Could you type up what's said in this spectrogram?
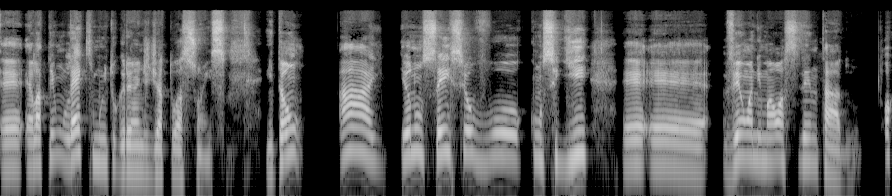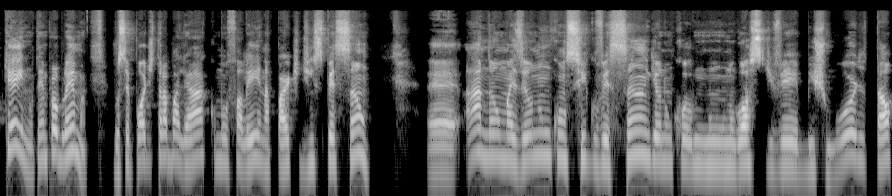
é, ela tem um leque muito grande de atuações. Então, ah, eu não sei se eu vou conseguir é, é, ver um animal acidentado ok, não tem problema. Você pode trabalhar, como eu falei, na parte de inspeção. É, ah, não, mas eu não consigo ver sangue, eu não, não, não gosto de ver bicho morto e tal.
